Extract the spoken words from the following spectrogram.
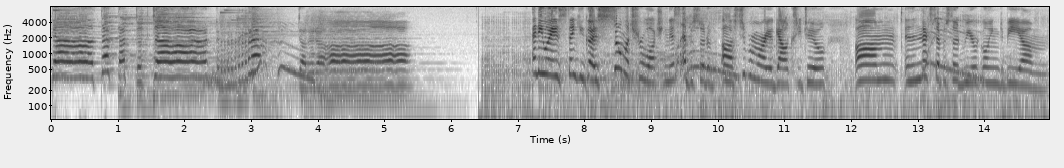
Da da da da da da da da Anyways, thank you guys so much for watching this episode of uh, Super Mario Galaxy 2. Um, in the next episode, we are going to be um,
